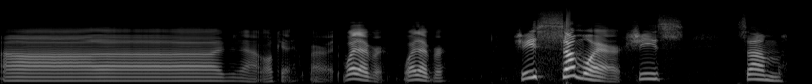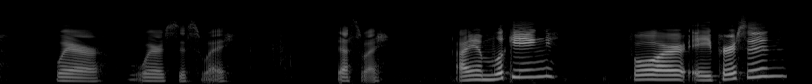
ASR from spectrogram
Uh, no, okay, all right, whatever, whatever. She's somewhere. She's somewhere. Where's this way? This way. I am looking for a person.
